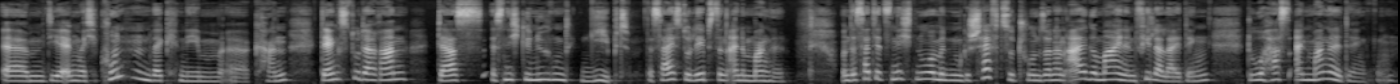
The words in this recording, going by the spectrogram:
ähm, dir irgendwelche Kunden wegnehmen äh, kann, denkst du daran, dass es nicht genügend gibt. Das heißt, du lebst in einem Mangel. Und das hat jetzt nicht nur mit dem Geschäft zu tun, sondern allgemein in vielerlei Dingen. Du hast ein Mangeldenken.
